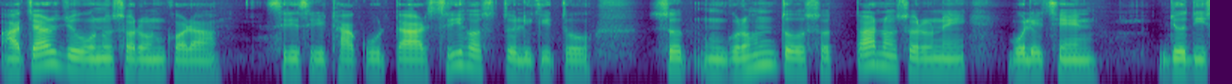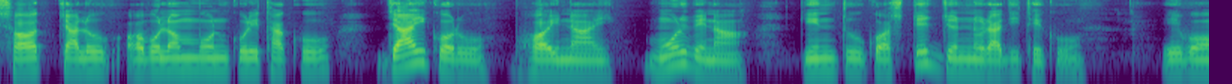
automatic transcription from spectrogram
আচার্য অনুসরণ করা। শ্রী শ্রী ঠাকুর তার শ্রীহস্ত লিখিত গ্রন্থ সত্যানুসরণে বলেছেন, যদি সৎ চালক অবলম্বন করে থাকো, যাই করো, ভয় নাই, মরবে না। কিন্তু কষ্টের জন্য রাজি থেকো এবং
